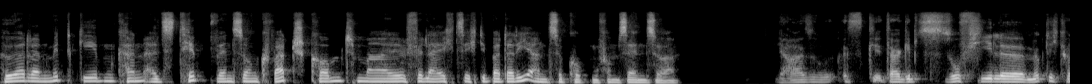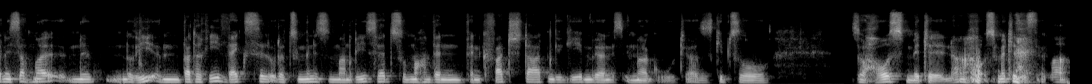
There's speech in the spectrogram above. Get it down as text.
Hörern mitgeben kann als Tipp, wenn so ein Quatsch kommt, mal vielleicht sich die Batterie anzugucken vom Sensor? Ja, also es, da gibt es so viele Möglichkeiten. Ich sag mal, eine, einen Batteriewechsel oder zumindest mal ein Reset zu machen, wenn, wenn Quatschdaten gegeben werden, ist immer gut. Also es gibt so, so Hausmittel. Ne? Hausmittel ist immer,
